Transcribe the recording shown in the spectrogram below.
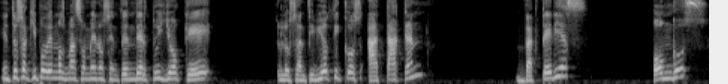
Entonces aquí podemos más o menos entender tú y yo que los antibióticos atacan bacterias, hongos,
